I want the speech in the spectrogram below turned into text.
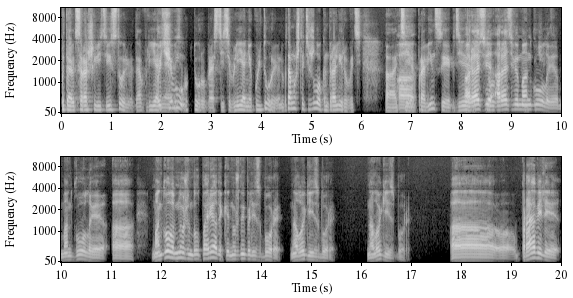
пытаются расширить и историю, да, влияние, Почему? культуру, простите, влияние культуры. Ну, потому что тяжело контролировать а, те а, провинции, где а разве, все... а разве монголы, монголы, э, Монголам нужен был порядок и нужны были сборы, налоги и сборы. Налоги и сборы. А, правили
